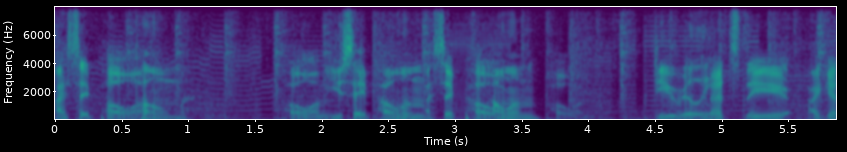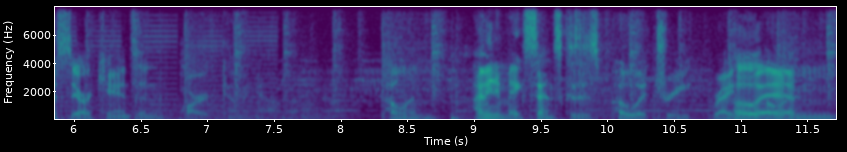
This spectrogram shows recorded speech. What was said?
I say poem. Poem. Poem. You say poem? I say poem. Poem? Poem. Do you really? That's the I guess the Arkansan part coming out. I don't know. poem. I mean, it makes sense because it's poetry, right? Poem.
